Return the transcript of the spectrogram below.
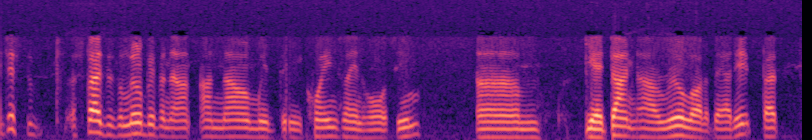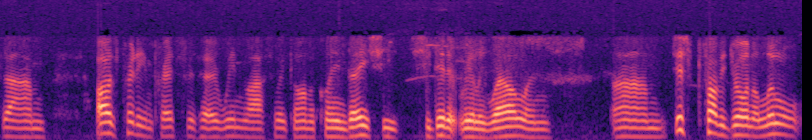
just I suppose there's a little bit of an unknown with the Queensland horse in. Um, yeah, don't know a real lot about it, but um, I was pretty impressed with her win last week on the Queen Bee. She she did it really well, and um, just probably drawn a little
